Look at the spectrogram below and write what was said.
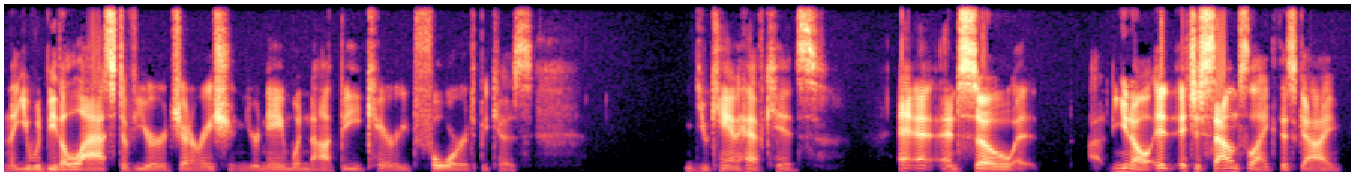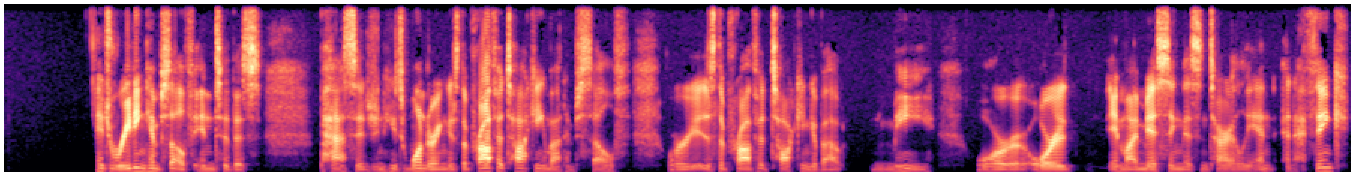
and that you would be the last of your generation. Your name would not be carried forward because you can't have kids. And, and so uh, you know, it, it just sounds like this guy it's reading himself into this passage and he's wondering is the prophet talking about himself or is the prophet talking about me or or am I missing this entirely? And and I think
